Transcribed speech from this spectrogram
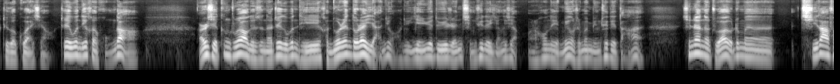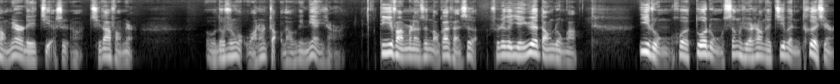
这个关系啊。这个问题很宏大啊，而且更重要的是呢，这个问题很多人都在研究，就音乐对于人情绪的影响。然后呢，也没有什么明确的答案。现在呢，主要有这么七大方面的解释啊，七大方面，我都是网上找的，我给你念一下啊。第一方面呢是脑干反射，说这个音乐当中啊。一种或多种声学上的基本特性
